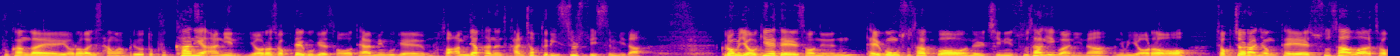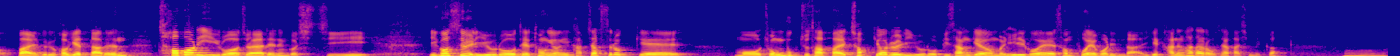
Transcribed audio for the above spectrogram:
북한과의 여러 가지 상황 그리고 또 북한이 아닌 여러 적대국에서 대한민국에서 압력하는 간첩들이 있을 수 있습니다. 그러면 여기에 대해서는 대공수사권을 지닌 수사기관이나 아니면 여러 적절한 형태의 수사와 적발 그리고 거기에 따른 처벌이 이루어져야 되는 것이지 이것을 이유로 대통령이 갑작스럽게 뭐 종북 주사파의 척결을 이유로 비상계엄을 일거에 선포해 버린다 이게 가능하다라고 생각하십니까? 어,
